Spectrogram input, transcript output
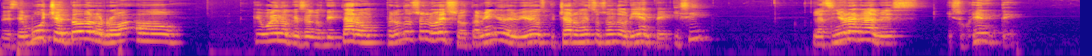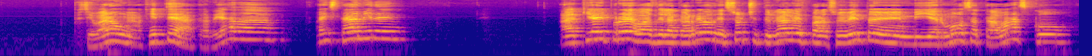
Desembuchen todo lo robado. Qué bueno que se los gritaron, pero no solo eso, también en el video escucharon estos son de Oriente. Y sí, la señora Galvez y su gente, pues llevaron a gente acarreada. Ahí está, miren. Aquí hay pruebas del acarreo de Xochitl Galvez para su evento en Villahermosa, Tabasco.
